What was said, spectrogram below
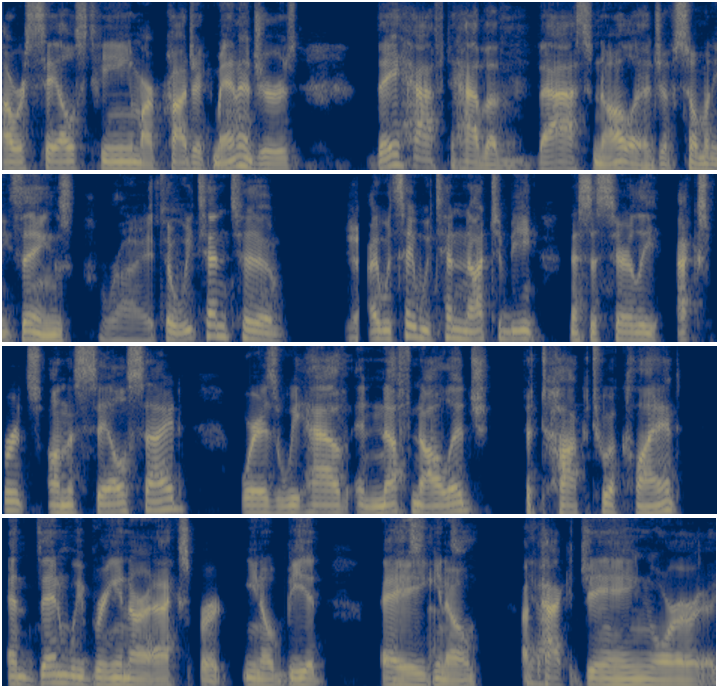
our sales team, our project managers, they have to have a vast knowledge of so many things. Right. So we tend to, yeah. I would say, we tend not to be necessarily experts on the sales side, whereas we have enough knowledge to talk to a client and then we bring in our expert you know be it a you know a yeah. packaging or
